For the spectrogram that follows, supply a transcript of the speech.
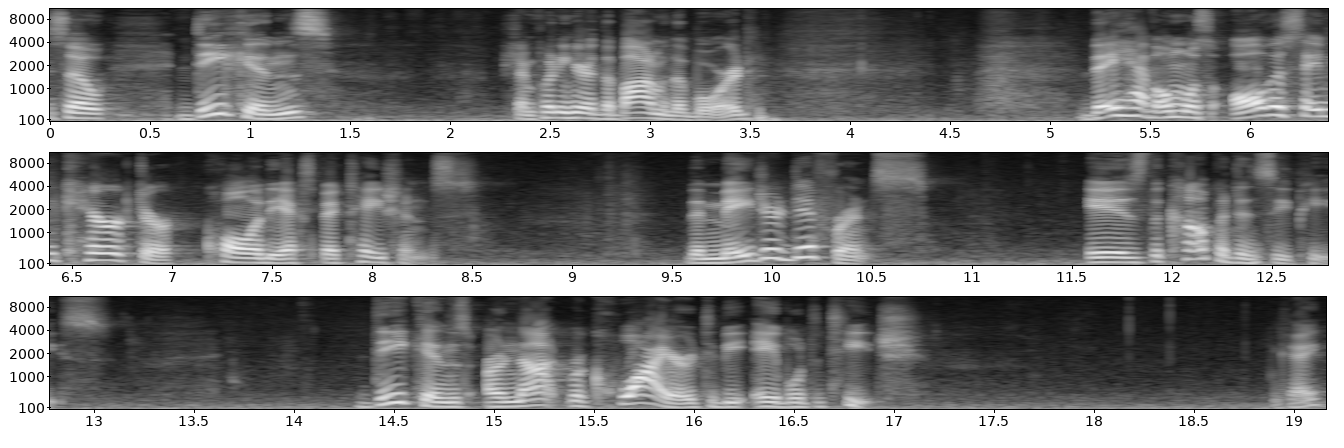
So, deacons, which I'm putting here at the bottom of the board, they have almost all the same character quality expectations. The major difference is the competency piece. Deacons are not required to be able to teach. Okay?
